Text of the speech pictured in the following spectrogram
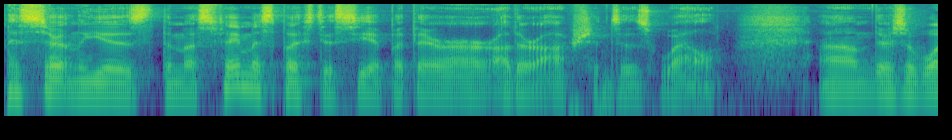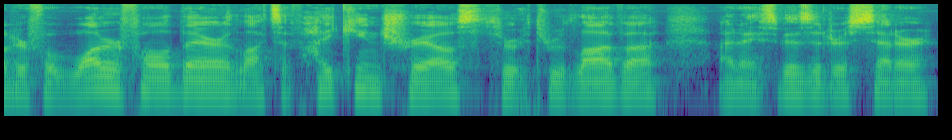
This certainly is the most famous place to see it, but there are other options as well. Um, there's a wonderful waterfall there, lots of hiking trails through through lava, a nice visitor center.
